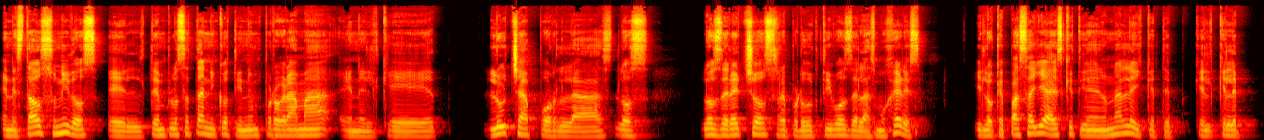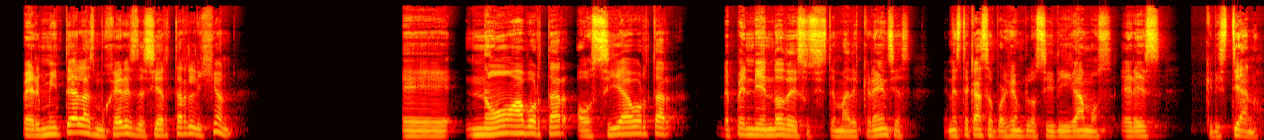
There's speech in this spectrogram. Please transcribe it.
en Estados Unidos el templo satánico tiene un programa en el que lucha por las, los, los derechos reproductivos de las mujeres. Y lo que pasa allá es que tienen una ley que, te, que, que le permite a las mujeres de cierta religión eh, no abortar o sí abortar dependiendo de su sistema de creencias. En este caso, por ejemplo, si digamos eres cristiano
